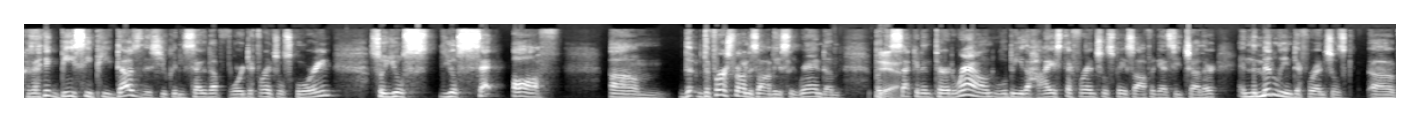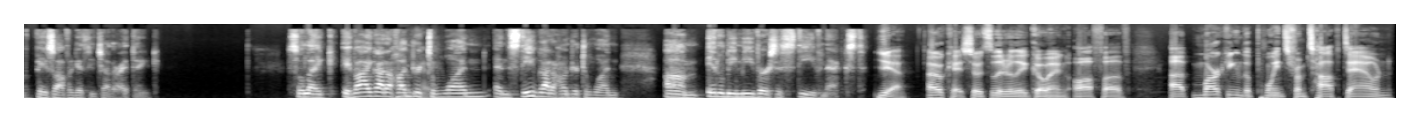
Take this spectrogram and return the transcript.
because I think BCP does this. You can set it up for differential scoring, so you'll you'll set off. Um, the, the first round is obviously random, but Yeah. the second and third round will be the highest differentials face off against each other, and the middling differentials uh, face off against each other. I think. So like if I got a hundred to one and Steve got a hundred to one, um, it'll be me versus Steve next. Yeah. Okay. So it's literally going off of uh, marking the points from top down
